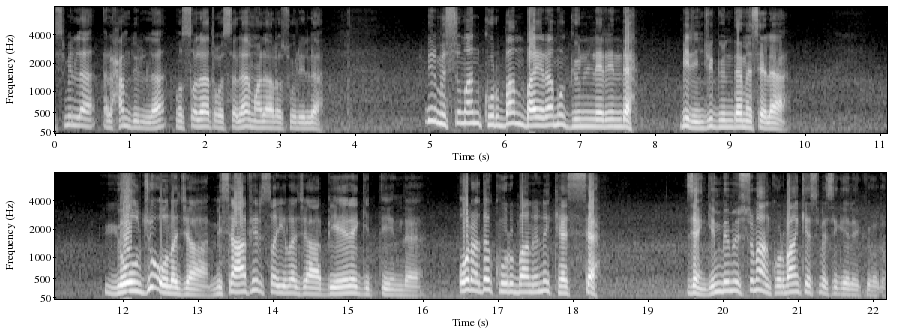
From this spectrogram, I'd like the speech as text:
Bismillah, elhamdülillah, ve salatu ve selamu ala Resulillah. Bir Müslüman kurban bayramı günlerinde, birinci günde mesela, yolcu olacağı, misafir sayılacağı bir yere gittiğinde, orada kurbanını kesse, zengin bir Müslüman kurban kesmesi gerekiyordu.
